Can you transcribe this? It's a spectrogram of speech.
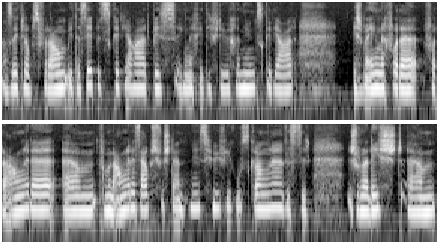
Also ich glaube, vor allem in den 70er Jahren bis eigentlich in die frühen 90er Jahre ist man eigentlich von, einer, von, einer anderen, ähm, von einem anderen Selbstverständnis häufig ausgegangen, dass der Journalist ähm,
